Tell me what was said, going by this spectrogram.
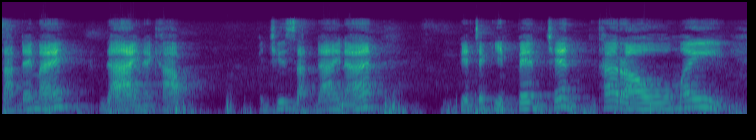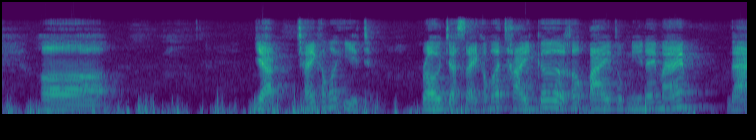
สัตว์ได้ไหม ได้นะครับ เป็นชื่อสัตว์ได้นะ เปลี่ยนจาก it เป็น เช่น ถ้าเราไม่อ่ออยากใช้คำว่า it เราจะใส่คำว่า tiger เข้าไปตรงนี้ได้ไหมได้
